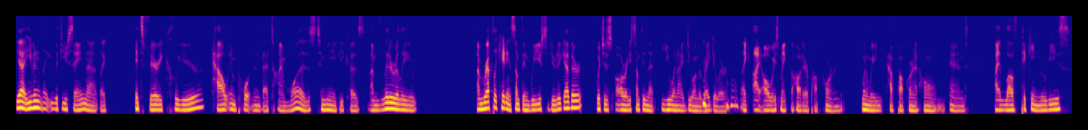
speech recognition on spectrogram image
Yeah, even like with you saying that, like it's very clear how important that time was to me because I'm literally I'm replicating something we used to do together, which is already something that you and I do on the regular. Mhm. Like I always make the hot air popcorn when we have popcorn at home and I love picking movies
